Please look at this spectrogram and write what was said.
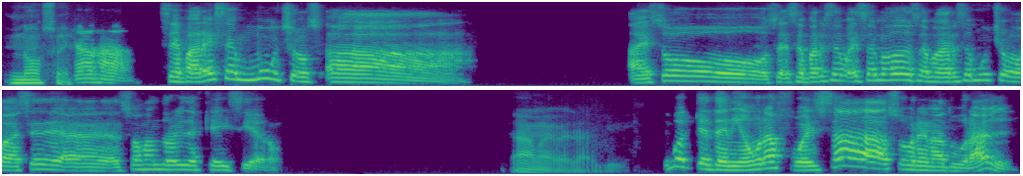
no sé. Ajá. Se parecen muchos a a eso, se, se, parece, ese armadura se parece mucho a, ese, a esos androides que hicieron. Déjame ver aquí. Porque tenía una fuerza sobrenatural.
